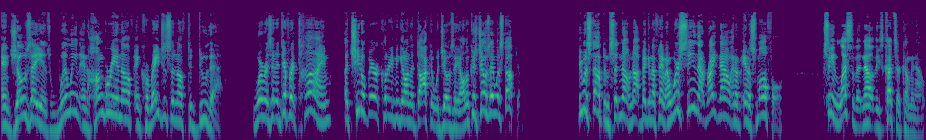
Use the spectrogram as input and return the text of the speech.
And Jose is willing and hungry enough and courageous enough to do that. Whereas in a different time, a Chito Vera couldn't even get on the docket with Jose Aldo because Jose would have stopped him. He would have stopped him, said, no, not big enough name. And we're seeing that right now in a, in a small fold. We're seeing less of it now that these cuts are coming out.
